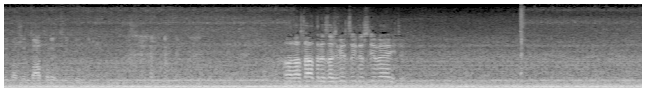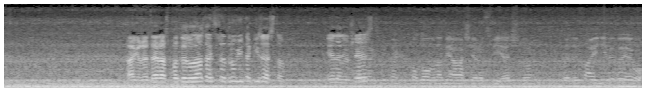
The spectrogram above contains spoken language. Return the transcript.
Chyba, że Tatrę ci kupisz. No na Tatrę zaś więcej też nie wejdzie. Także teraz po tylu latach trzeba drugi taki zestaw. Jeden już jest. Jakby tak hodowla miała się rozwijać, to wtedy fajnie by było.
